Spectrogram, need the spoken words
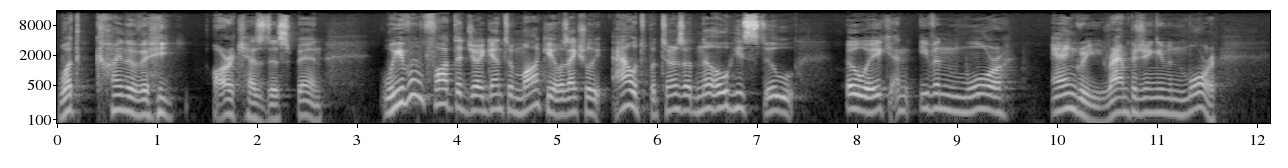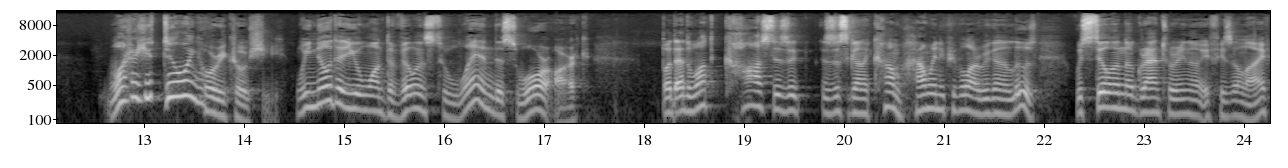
what kind of a arc has this been? We even thought that Gigantomachia was actually out, but turns out no, he's still awake and even more angry, rampaging even more. What are you doing, Horikoshi? We know that you want the villains to win this war arc, but at what cost is it is this gonna come? How many people are we gonna lose? We still don't know Gran Torino if he's alive.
